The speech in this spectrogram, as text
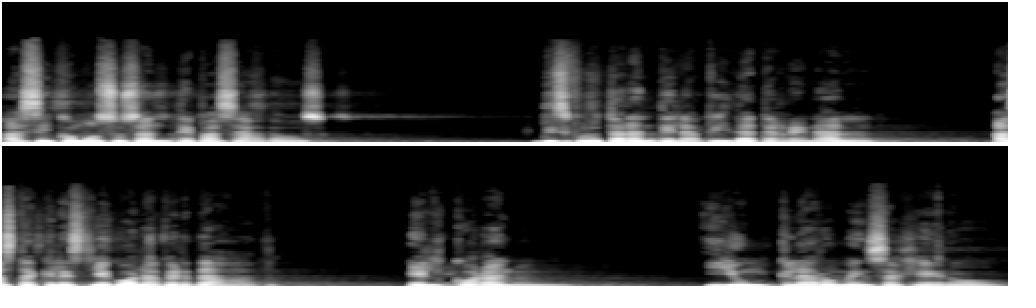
así como sus antepasados, disfrutaran de la vida terrenal hasta que les llegó la verdad, el Corán y un claro mensajero,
